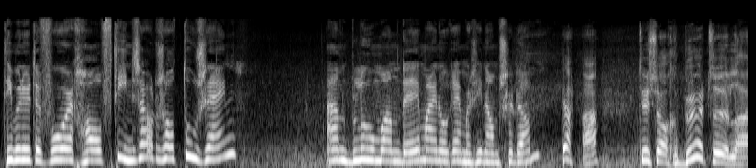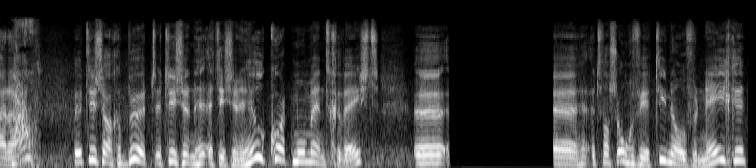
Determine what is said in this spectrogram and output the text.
Tien minuten voor half tien. Zouden ze al toe zijn aan Blue Monday, Mino Remmers in Amsterdam? Ja, het is al gebeurd, uh, Lara. Nou. Het is al gebeurd. Het is een, het is een heel kort moment geweest. Uh, uh, het was ongeveer tien over negen.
